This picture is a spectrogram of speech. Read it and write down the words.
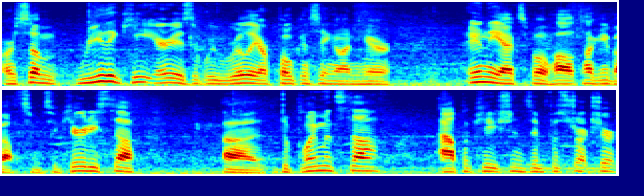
are some really key areas that we really are focusing on here in the Expo Hall, talking about some security stuff, uh, deployment stuff, applications, infrastructure,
